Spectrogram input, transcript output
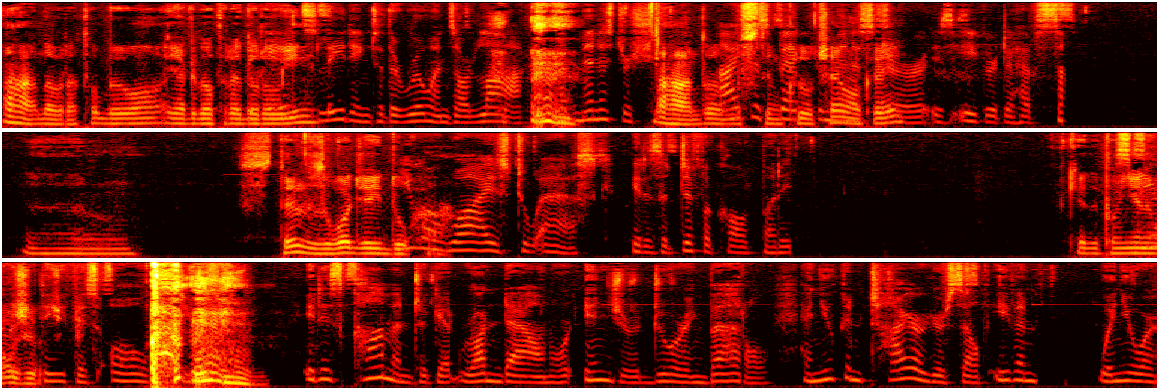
Aha, dobra, to było. Jak dotrę do ruin? Aha, to I z tym kluczem, okej. minister Styl złodziej ducha. are wise to ask. It is a difficult but it Kiedy powinienem używać? thief is always useful. It is common to get run down or injured during battle, and you can tire yourself even when you are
